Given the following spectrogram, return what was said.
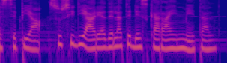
SPA, sussidiaria della tedesca Rheinmetall.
